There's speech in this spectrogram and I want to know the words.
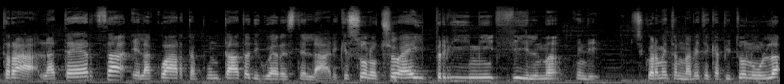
tra la terza e la quarta puntata di Guerre Stellari, che sono cioè i primi film, quindi sicuramente non avete capito nulla,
